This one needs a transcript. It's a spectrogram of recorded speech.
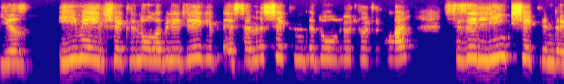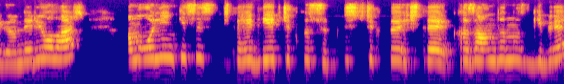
yaz e-mail şeklinde olabileceği gibi SMS şeklinde de oluyor çocuklar. Size link şeklinde gönderiyorlar. Ama o linki siz işte hediye çıktı, sürpriz çıktı, işte kazandığınız gibi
